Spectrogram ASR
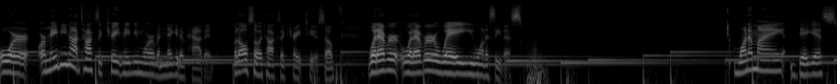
or or maybe not toxic trait maybe more of a negative habit but also a toxic trait too so whatever whatever way you want to see this one of my biggest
